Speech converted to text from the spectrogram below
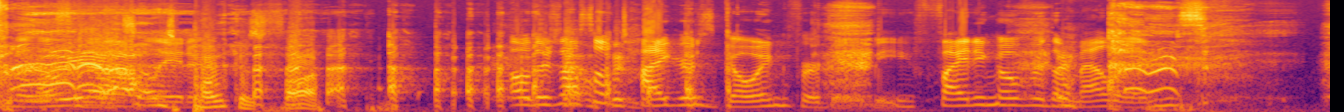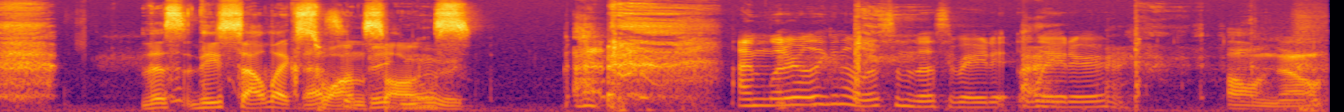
Oh, yeah. That sounds later. punk as fuck. Oh, there's also Tigers Going for Baby, fighting over the melons. This these sound like That's swan songs. I'm literally gonna listen to this rate later. Oh no.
